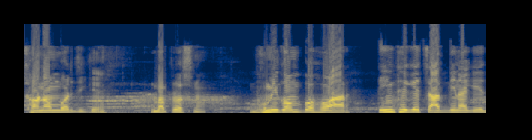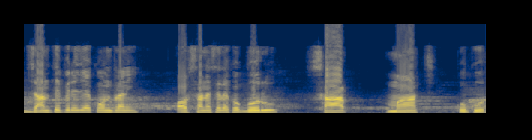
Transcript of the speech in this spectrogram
ছ নম্বর জিকে বা প্রশ্ন। ভূমিকম্প হওয়ার তিন থেকে চার দিন আগে জানতে পেরে যায় কোন প্রাণী? অপশান আছে দেখো, গরু, সাপ, মাছ, কুকুর।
